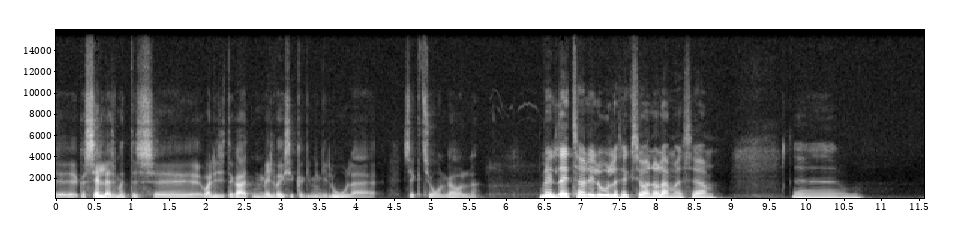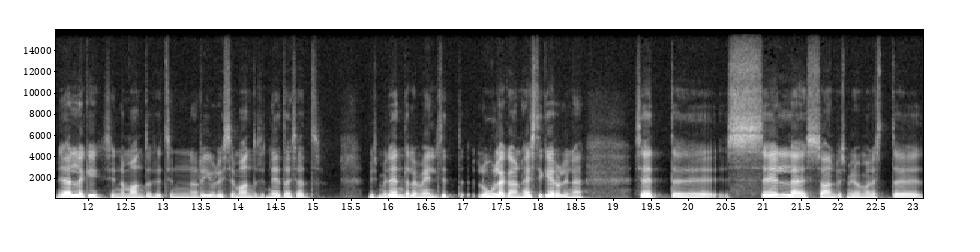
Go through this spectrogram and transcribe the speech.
eh, kas selles mõttes eh, valisite ka, et meil võiks ikkagi mingi luulesektsioon ka olla? meil täitsa oli luulesektsioon olemas ja ehm, jällegi sinna maandusid, sinna riiulisse maandusid need asjad, mis meile endale meeldisid. luulega on hästi keeruline see, et eh, selles žanris minu meelest eh,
